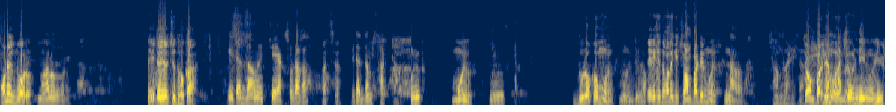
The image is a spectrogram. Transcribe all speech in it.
অনেক বড়। মালও বড়। এটাই হচ্ছে ধোকা? এটার দাম হচ্ছে একশো টাকা। আচ্ছা। এটার দাম ষাট টাকা। ময়ূর। ময়ূর? ময়ূর। দু রকম ময়ূর এটা কি তোমাদের কি চম্পাটির ময়ূর? না দাদা চম্পাটি না। ময়ূর না। ময়ূর।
